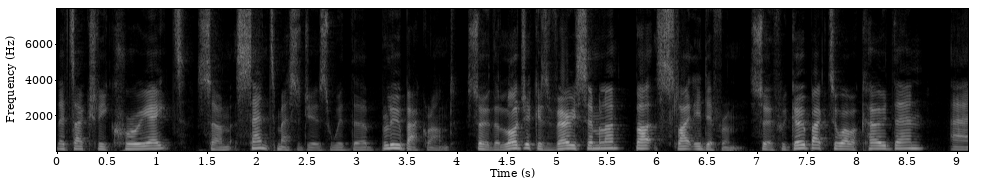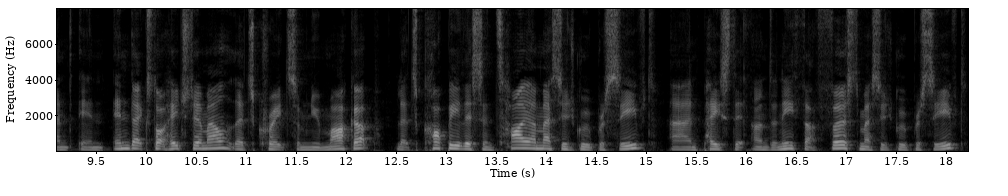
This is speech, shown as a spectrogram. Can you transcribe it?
let's actually create some sent messages with the blue background. So the logic is very similar, but slightly different. So if we go back to our code then, and in index.html, let's create some new markup. Let's copy this entire message group received and paste it underneath that first message group received.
